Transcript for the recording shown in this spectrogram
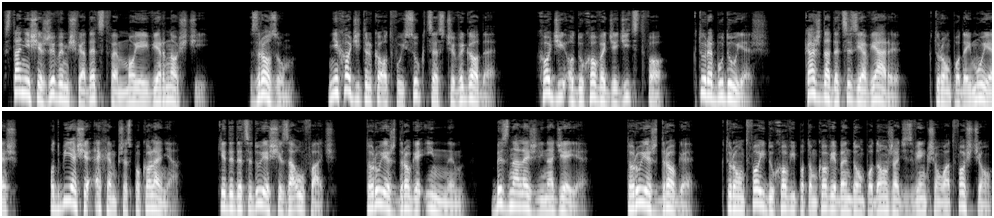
Stanie się żywym świadectwem mojej wierności. Zrozum, nie chodzi tylko o twój sukces czy wygodę. Chodzi o duchowe dziedzictwo, które budujesz. Każda decyzja wiary, którą podejmujesz, odbija się echem przez pokolenia. Kiedy decydujesz się zaufać, torujesz drogę innym, by znaleźli nadzieję. Torujesz drogę, którą twoi duchowi potomkowie będą podążać z większą łatwością,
